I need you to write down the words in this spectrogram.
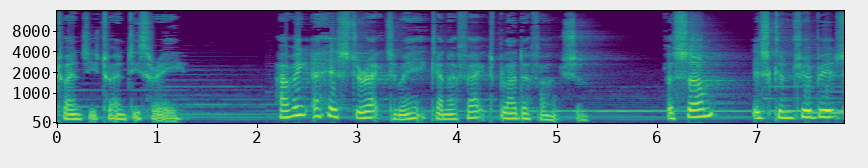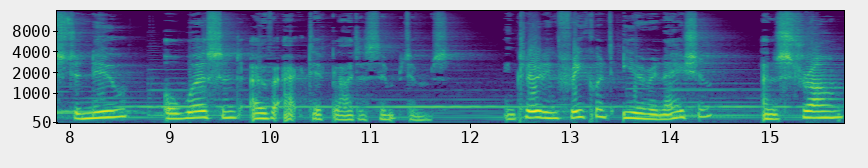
2023. Having a hysterectomy can affect bladder function. For some, this contributes to new or worsened overactive bladder symptoms including frequent urination and strong,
